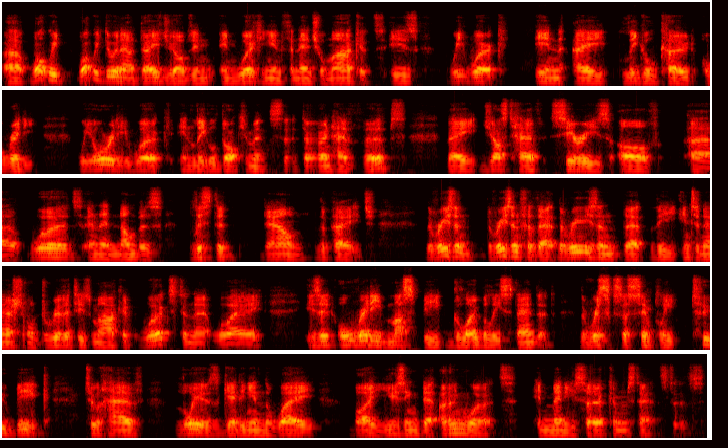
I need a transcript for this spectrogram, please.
Uh, what we what we do in our day jobs in, in working in financial markets is we work in a legal code already. We already work in legal documents that don't have verbs. They just have series of uh, words and then numbers listed down the page. The reason, the reason for that, the reason that the international derivatives market works in that way is it already must be globally standard. The risks are simply too big to have lawyers getting in the way by using their own words in many circumstances.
